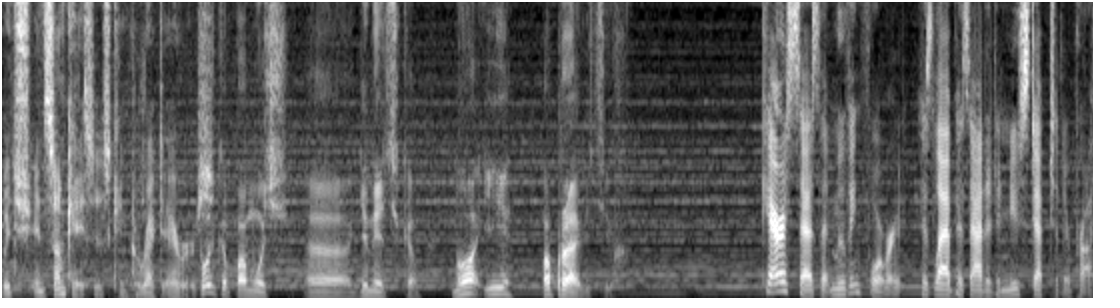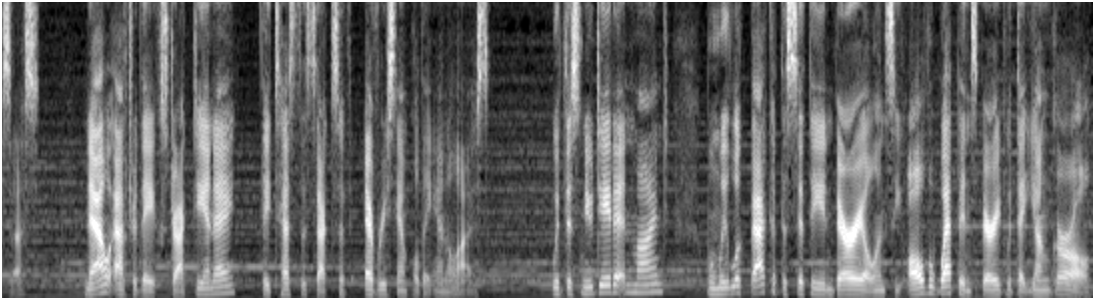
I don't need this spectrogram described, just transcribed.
which in some cases can correct errors. Только помочь э, генетикам, но и поправить их. Karis says that moving forward, his lab has added a new step to their process. Now, after they extract DNA, they test the sex of every sample they analyze. With this new data in mind, when we look back at the Scythian burial and see all the weapons buried with that young girl,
